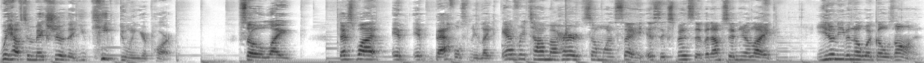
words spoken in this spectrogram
we have to make sure that you keep doing your part. So like that's why it, it baffles me. Like every time I heard someone say it's expensive, and I'm sitting here like, you don't even know what goes on.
